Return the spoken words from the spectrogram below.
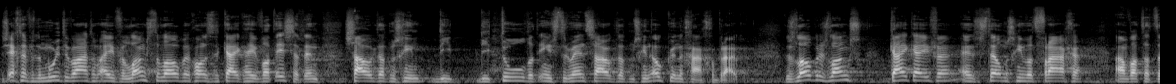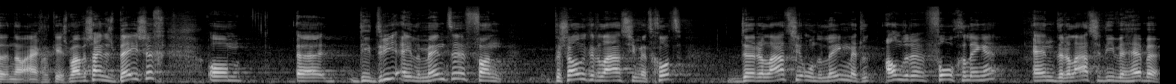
is echt even de moeite waard om even langs te lopen en gewoon eens te kijken, hey, wat is het? En zou ik dat misschien, die, die tool, dat instrument, zou ik dat misschien ook kunnen gaan gebruiken? Dus loop er eens langs, kijk even en stel misschien wat vragen aan wat dat eh, nou eigenlijk is. Maar we zijn dus bezig om uh, die drie elementen van persoonlijke relatie met God, de relatie onderling met andere volgelingen en de relatie die we hebben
